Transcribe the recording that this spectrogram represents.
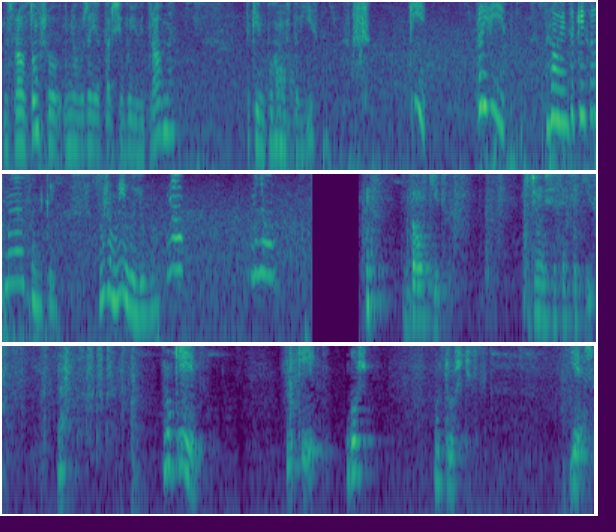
Ну, справа в тому, що у нього вже є перші бойові травми. Такий він погано став їсти. Кіт, привіт! О, він такий гарнесенький. Може, ми його любимо. Мяу. Мяу. Здоров кіт. Тут йому всі сиплять їсти. Ну, кіт. Ну, кіт. Боже. Ну, трошечки. Єш.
